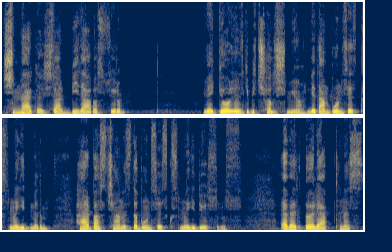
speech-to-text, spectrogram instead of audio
Şimdi arkadaşlar bir daha basıyorum. Ve gördüğünüz gibi çalışmıyor. Neden bonus ses kısmına gitmedim? Her basacağınızda bonus ses kısmına gidiyorsunuz. Evet böyle yaptınız.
